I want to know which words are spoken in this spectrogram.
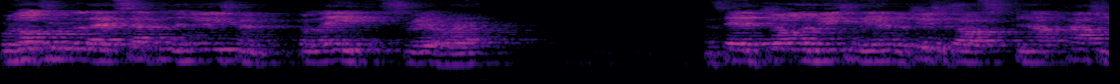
We're not told that they accepted the news and believed straight away. Instead, John immediately introduces us to that passage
